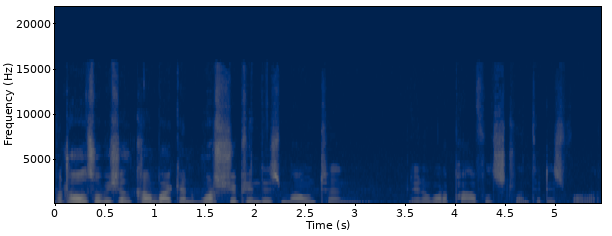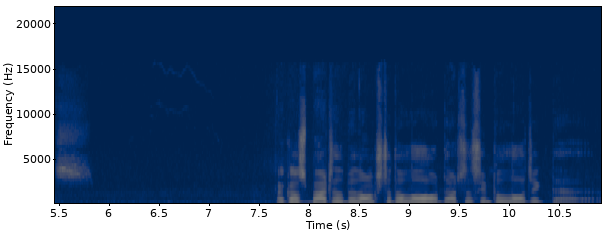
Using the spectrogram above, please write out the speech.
but also we shall come back and worship in this mountain. You know what a powerful strength it is for us. Because battle belongs to the Lord. That's the simple logic there.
